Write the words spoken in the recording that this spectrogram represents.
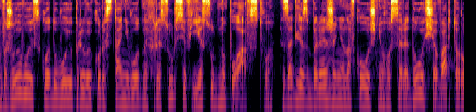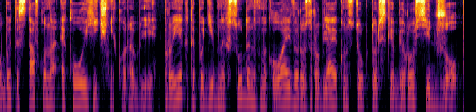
Важливою складовою при використанні водних ресурсів є судноплавство. Задля збереження навколишнього середовища варто робити ставку на екологічні кораблі. Проєкти подібних суден в Миколаєві розробляє конструкторське бюро Сіджоп.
